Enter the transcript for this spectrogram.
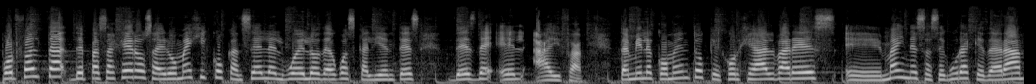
Por falta de pasajeros, Aeroméxico cancela el vuelo de Aguascalientes desde el AIFA. También le comento que Jorge Álvarez eh, asegura que dará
